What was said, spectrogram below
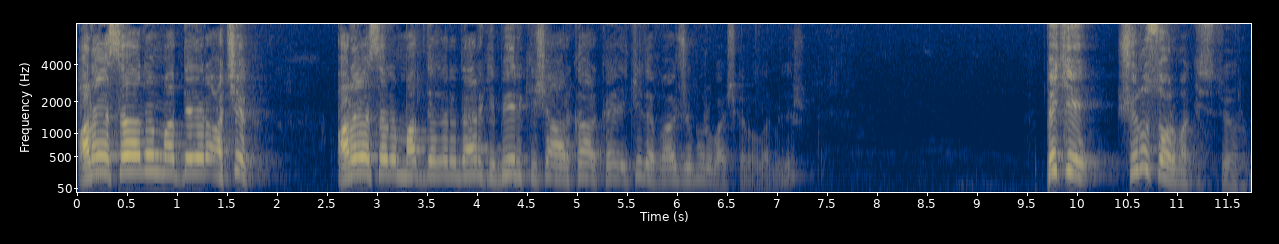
Anayasanın maddeleri açık. Anayasanın maddeleri der ki bir kişi arka arkaya iki defa cumhurbaşkanı olabilir. Peki şunu sormak istiyorum.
